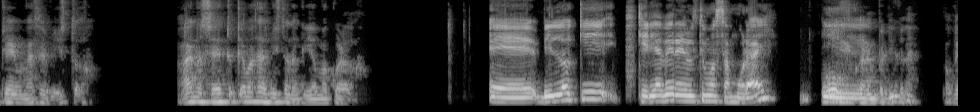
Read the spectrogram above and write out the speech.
¿Qué más he visto? Ah, no sé, ¿tú qué más has visto en lo que yo me acuerdo? Eh, vi Loki, quería ver el último Samurai. Uf, Y gran película. ¿Ok?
